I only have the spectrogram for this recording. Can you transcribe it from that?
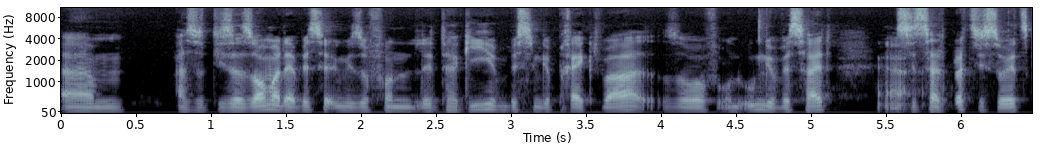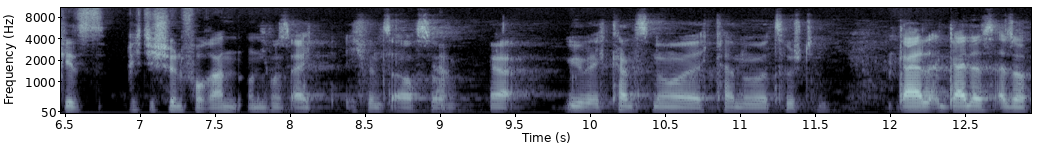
Ähm, also dieser Sommer, der bisher irgendwie so von Lethargie ein bisschen geprägt war, so und Ungewissheit, ja. ist jetzt halt plötzlich so, jetzt geht es richtig schön voran. Und ich muss echt, ich finde es auch so. Ja, ja ich kann es nur, ich kann nur zustimmen. Geil, geiles, also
